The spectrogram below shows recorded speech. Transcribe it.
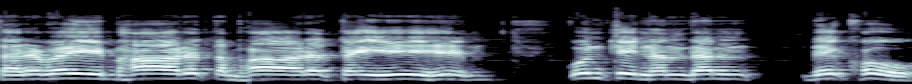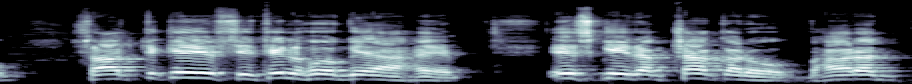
सर्व भारत भारत। कुंती नंदन देखो, सात्विकी शिथिल हो गया है। इसकी रक्षा करो। भारत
